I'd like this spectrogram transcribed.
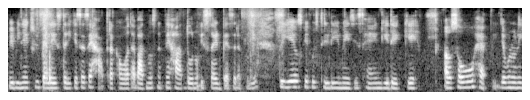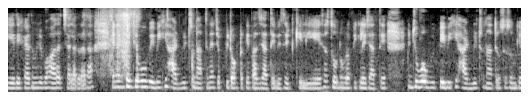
बेबी ने एक्चुअली पहले इस तरीके से ऐसे हाथ रखा हुआ था। बाद में उसने अपने हाथ दोनों इस साइड पे ऐसे रख लिए। तो ये उसके कुछ थ्री डी इमेजेस हैं। ये देख के आई सो हैप्पी जब उन्होंने ये देखा है तो मुझे बहुत अच्छा लग रहा था। एंड इनफैक्ट जब वो बेबी की हार्ट बीट सुनाते हैं जब भी डॉक्टर के पास जाते हैं विज़िट के लिए, ऐसा सोनोग्राफी के लिए जाते हैं जो वो बेबी की हार्ट बीट सुनाते हैं, उसे सुन के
